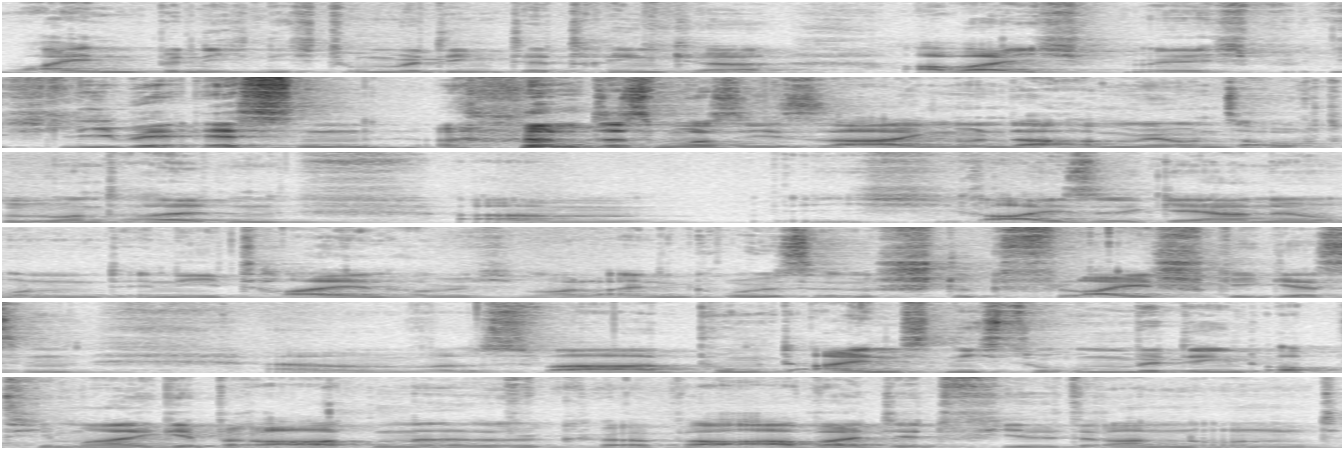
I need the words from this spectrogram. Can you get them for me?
Wein bin ich nicht unbedingt der Trinker, aber ich, ich, ich liebe Essen und das muss ich sagen und da haben wir uns auch drüber unterhalten. Ähm, ich reise gerne und in Italien habe ich mal ein größeres Stück Fleisch gegessen. Ähm, das war Punkt 1 nicht so unbedingt optimal gebraten, also der Körper arbeitet viel dran und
